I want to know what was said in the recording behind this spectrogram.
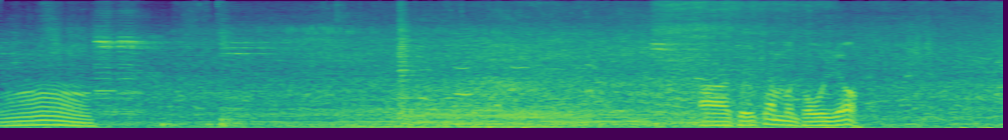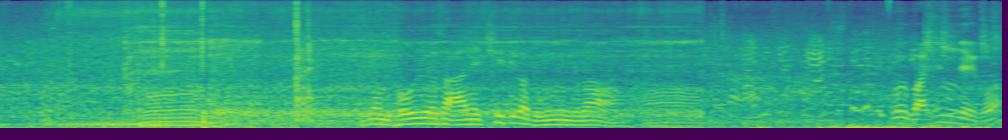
어. 아, 저 이렇게 한 번 더 올려. 어. 이렇게 한번 더 올려서 안에 치즈가 녹는구나. 어, 맛있는데 이거?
